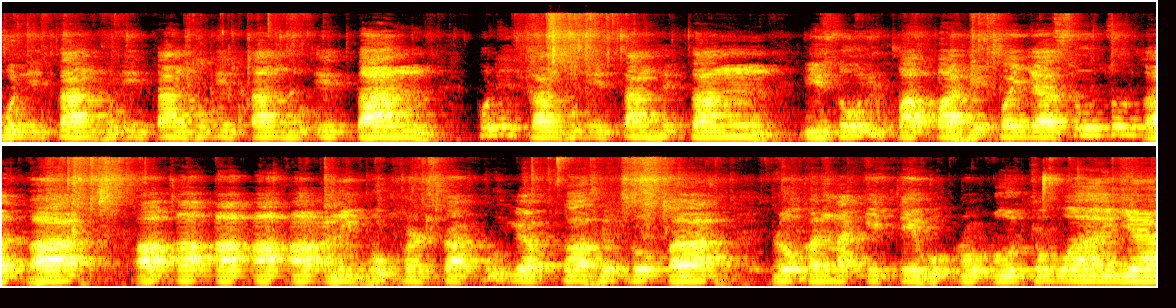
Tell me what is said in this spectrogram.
พุทธิตังพุทธิตังพุทธิตังพุทธิตังพุทธิตังพุทธิตังพุทธิตังพุทธิตังอิโสยุปปะเหปยาสุตุตตะอาอาอาอาอาอันนี้ภุประสัพพุยปะเหโลกะโลกนะอิติหุโรอุตวายะ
